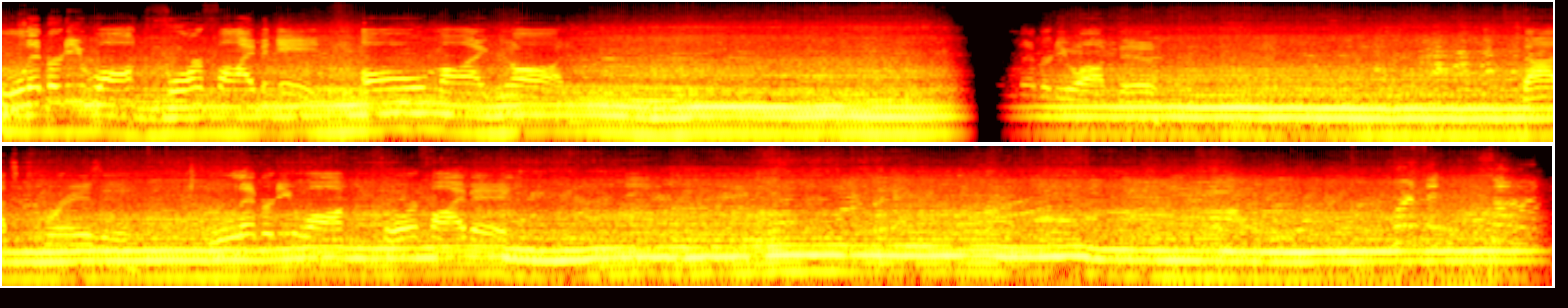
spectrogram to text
Liberty Walk 458. Oh my god. Liberty Walk, dude. That's crazy. Liberty Walk 458. Worth it. So worth it.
